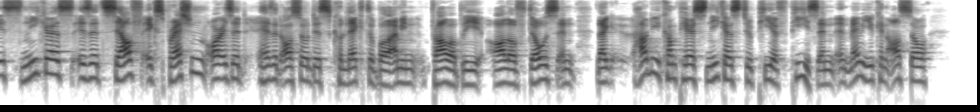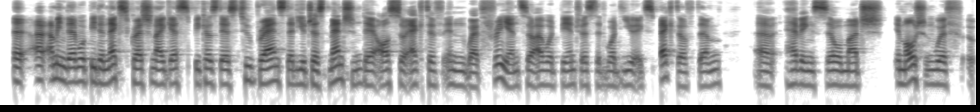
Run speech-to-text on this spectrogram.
is sneakers is it self-expression or is it has it also this collectible? I mean, probably all of those. And like, how do you compare sneakers to PFPs? And and maybe you can also uh, I, I, mean, that would be the next question, I guess, because there's two brands that you just mentioned. They're also active in Web3. And so I would be interested what you expect of them uh, having so much emotion with, uh,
